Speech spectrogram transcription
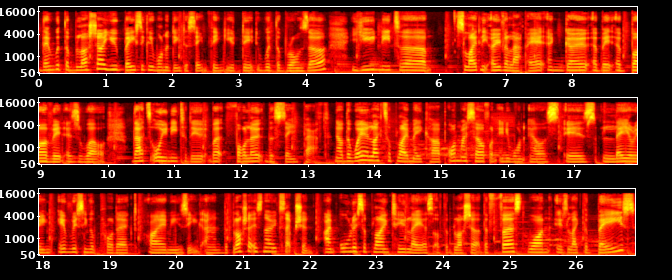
Then with the blusher you basically want to do the same thing you did with the bronzer. You need to slightly overlap it and go a bit above it as well. That's all you need to do, but follow the same path. Now, the way I like to apply makeup on myself, on anyone else, is layering every single product I am using, and the blusher is no exception. I'm always applying two layers of the blusher. The first one is like the base,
